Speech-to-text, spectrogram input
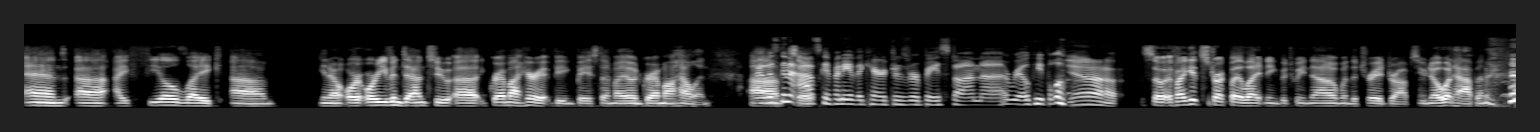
and uh, I feel like um, you know, or or even down to uh, Grandma Harriet being based on my own Grandma Helen. I was um, going to so, ask if any of the characters were based on uh, real people. Yeah. So if I get struck by lightning between now and when the trade drops, you know what happened. um,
